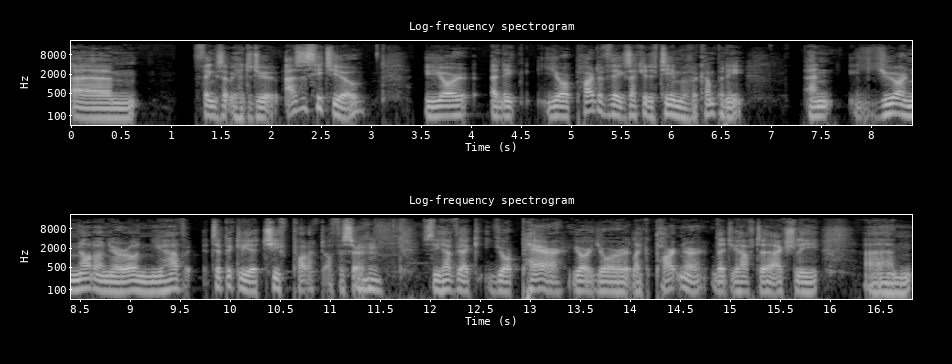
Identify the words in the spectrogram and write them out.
um, things that we had to do as a CTO. You're an you're part of the executive team of a company and you are not on your own. You have typically a chief product officer. Mm-hmm. So you have like your pair, your, your like partner that you have to actually, um,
